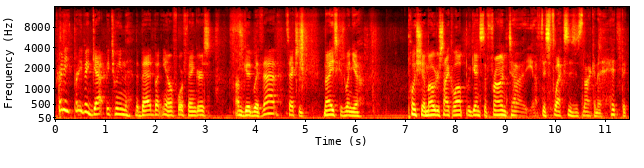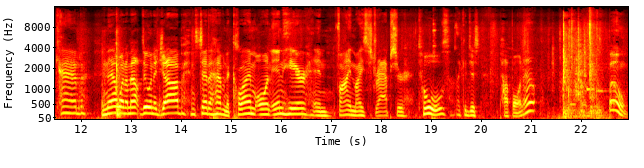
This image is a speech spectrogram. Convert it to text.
Pretty pretty big gap between the, bed, but you know, four fingers. I'm good with that. It's actually nice because when you push a motorcycle up against the front, uh, if this flexes, it's not gonna hit the cab. And now when I'm out doing a job, instead of having to climb on in here and find my straps or tools, I could just pop on out. Boom.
